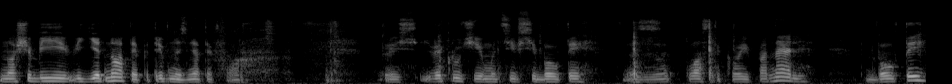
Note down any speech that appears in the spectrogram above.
Ну а щоб її від'єднати, потрібно зняти фору. Тобто викручуємо ці всі болти з пластикової панелі. Тут болти,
